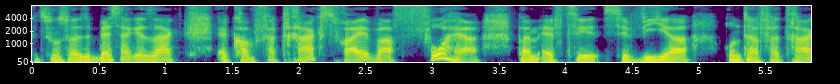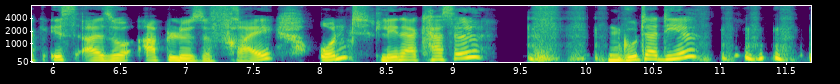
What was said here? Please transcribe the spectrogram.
beziehungsweise besser gesagt, er kommt vertragsfrei, war vorher beim FC Sevilla unter Vertrag, ist also ablösefrei. Und Lena Kassel, ein guter Deal?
